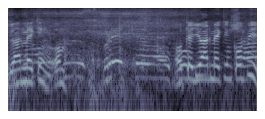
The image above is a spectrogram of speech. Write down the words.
you are making ओम। Okay you are making coffee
